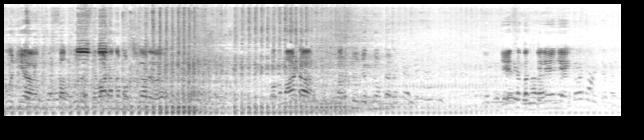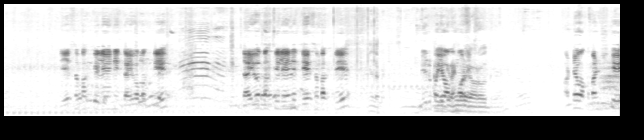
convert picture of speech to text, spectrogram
పూజ్య సద్గురు శివానందమూర్తి గారు ఒక మాట తరచూ చెప్తూ ఉంటారు. దేశభక్తి లేని దేశభక్తి లేని దైవభక్తి దైవభక్తి లేని దేశభక్తి నిరుపయోగం. అంటే ఒక మనిషికి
